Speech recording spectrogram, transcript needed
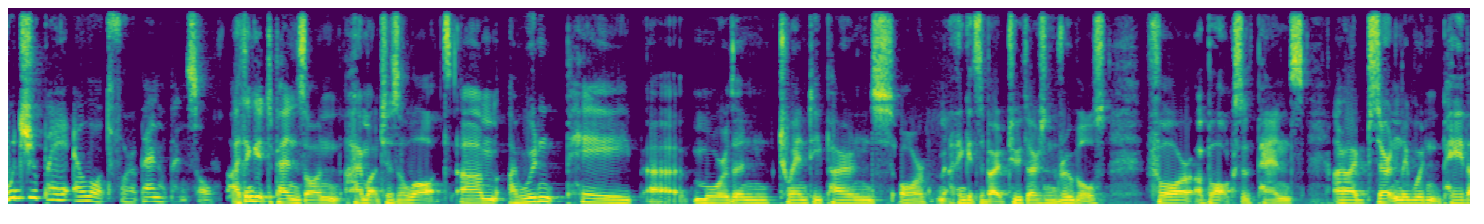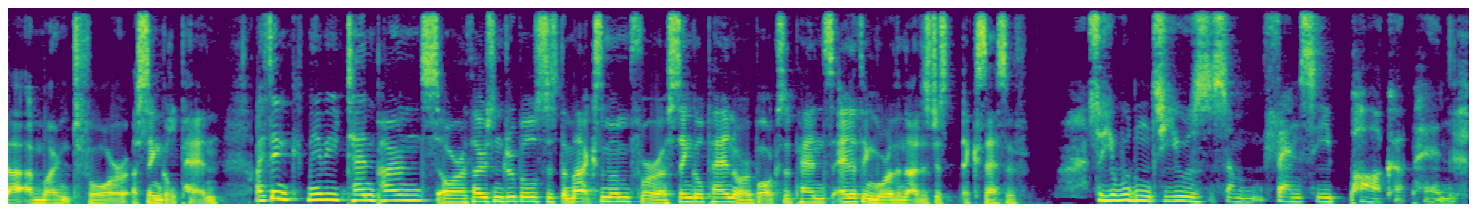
Would you pay a lot for a pen or pencil? I think it depends on how much is a lot. Um, I wouldn't pay uh, more than twenty pounds, or I think it's about two thousand rubles, for a box of pens, and I certainly wouldn't pay that amount for a single pen. I think maybe ten pounds or a thousand rubles is the maximum for a single pen or a box of pens. Anything more than that is just excessive. So you wouldn't use some fancy Parker pen?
